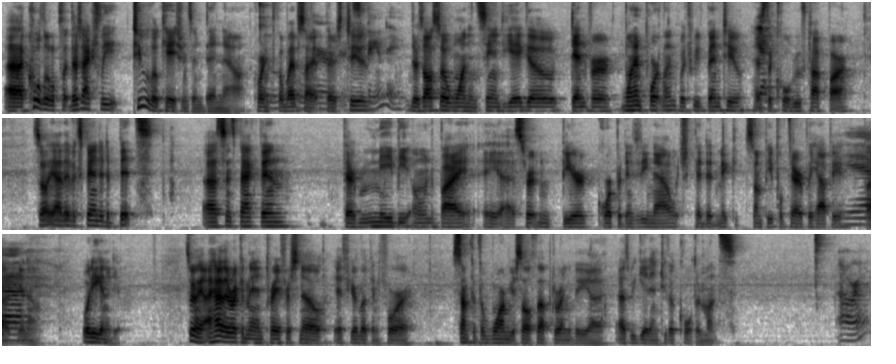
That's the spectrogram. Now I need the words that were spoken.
Uh, cool little place. There's actually two locations in Bend now, according to the website. There's two. Expanding. There's also one in San Diego, Denver, one in Portland, which we've been to, has Yeah. the cool rooftop bar. So yeah, they've expanded a bit uh, since back then. They're maybe owned by a, uh certain beer corporate entity now, which didn't make some people terribly happy. Yeah. But you know, what are you gonna do? So anyway, I highly recommend Pray for Snow if you're looking for something to warm yourself up during the uh, as we get into the colder months. All right.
